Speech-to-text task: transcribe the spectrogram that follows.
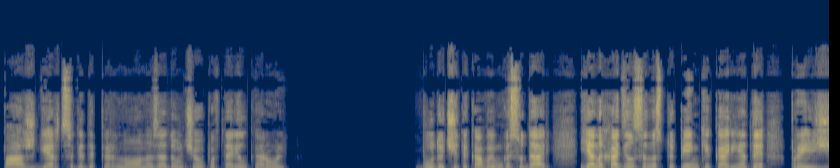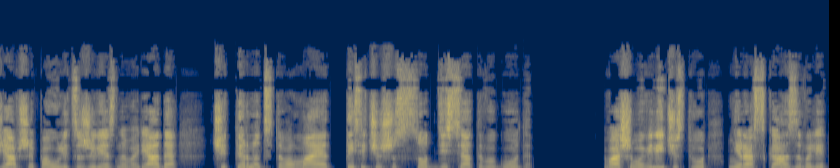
«Паж герцога де Пернона», — задумчиво повторил король. Будучи таковым, государь, я находился на ступеньке кареты, проезжавшей по улице Железного ряда 14 мая 1610 года. Вашему Величеству не рассказывали,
